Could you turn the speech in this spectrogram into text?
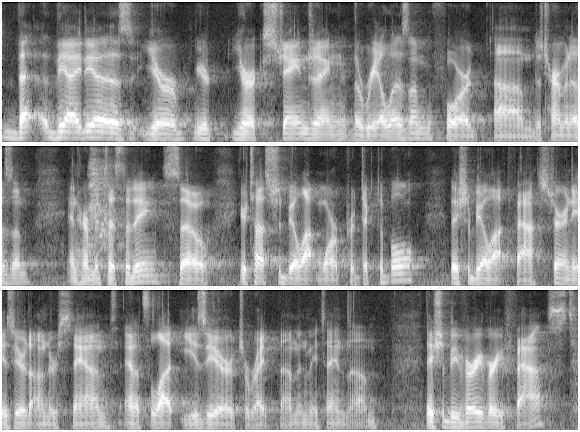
the, the idea is you're, you're, you're exchanging the realism for um, determinism and hermeticity. So your test should be a lot more predictable. They should be a lot faster and easier to understand, and it's a lot easier to write them and maintain them. They should be very, very fast,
